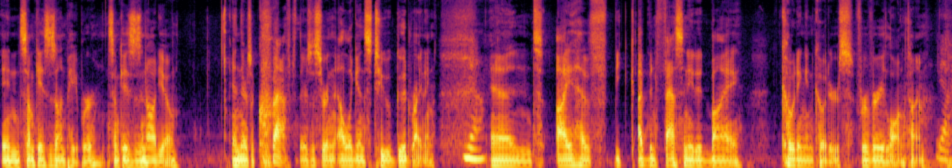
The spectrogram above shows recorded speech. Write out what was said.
in some cases on paper, in some cases in audio. And there's a craft, there's a certain elegance to good writing. Yeah. And I have be- I've been fascinated by coding and coders for a very long time. Yeah.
